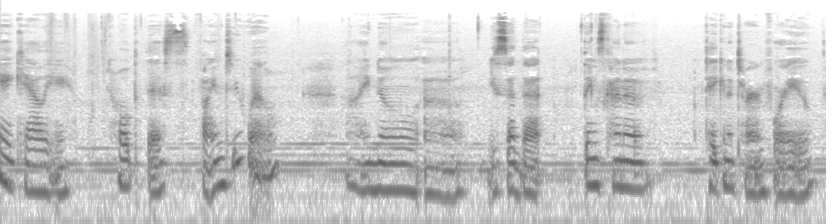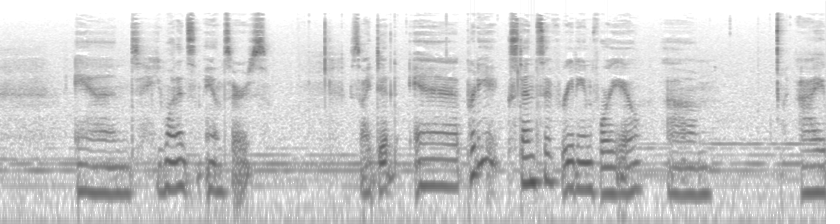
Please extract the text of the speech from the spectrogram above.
Hey, Kali. Hope this finds you well. I know uh, you said that things kind of taken a turn for you and you wanted some answers. So I did a pretty extensive reading for you. Um, I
